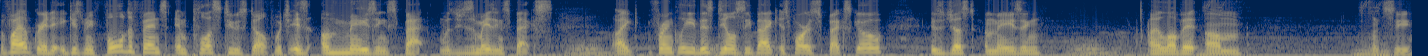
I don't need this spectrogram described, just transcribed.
if I upgrade it, it gives me full defense and plus two stealth, which is amazing spat, which is amazing specs. Like, frankly, this DLC pack, as far as specs go, is just amazing. I love it. Um, let's see.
